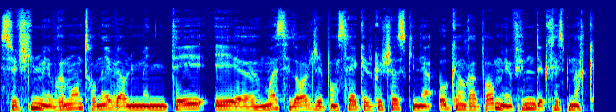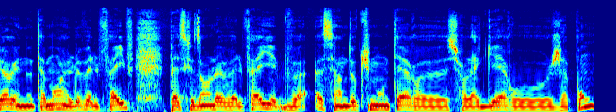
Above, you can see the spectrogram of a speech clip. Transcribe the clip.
ce film est vraiment tourné vers l'humanité et euh, moi c'est drôle, j'ai pensé à quelque chose qui n'a aucun rapport, mais au film de Chris Marker et notamment à Level 5 parce que dans Level 5, c'est un documentaire euh, sur la guerre au Japon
